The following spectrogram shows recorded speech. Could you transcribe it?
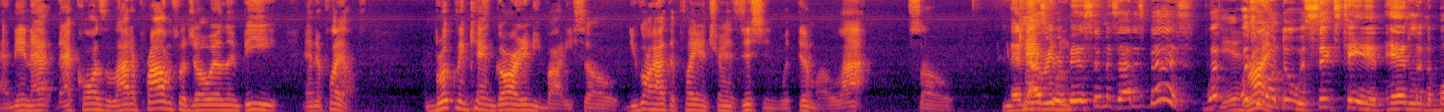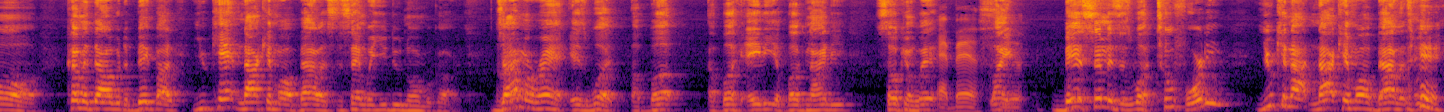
and then that that caused a lot of problems for Joel Embiid in the playoffs. Brooklyn can't guard anybody, so you're gonna have to play in transition with them a lot. So you And can't that's really. where Ben Simmons at his best. What, Yeah. what Right. you gonna do with six ten handling the ball, coming down with a big body? You can't knock him off balance the same way you do normal guards. John Morant is what a buck, a buck eighty, a buck ninety, soaking wet At best, Like yeah. Ben Simmons is what two forty. You cannot knock him off balance. With,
